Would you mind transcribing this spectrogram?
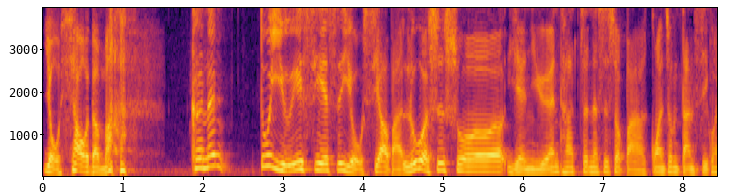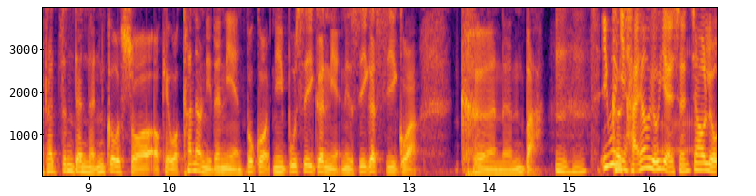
有效的吗？可能。对，有一些是有效吧。如果是说演员，他真的是说把观众当西瓜，他真的能够说 OK，我看到你的脸，不过你不是一个脸，你是一个西瓜，可能吧。嗯哼，因为你还要有眼神交流，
